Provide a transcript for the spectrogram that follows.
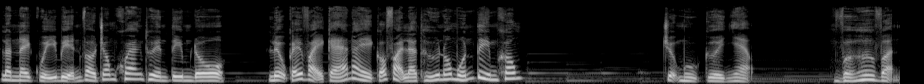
Lần này quỷ biển vào trong khoang thuyền tìm đồ. Liệu cái vảy cá này có phải là thứ nó muốn tìm không? Triệu mù cười nhạo. Vớ vẩn,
